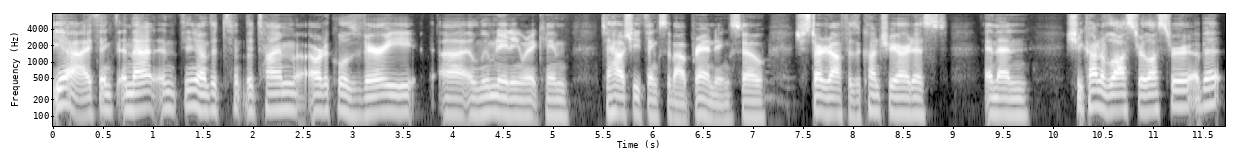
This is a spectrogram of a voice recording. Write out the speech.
yeah, I think, and that, and you know, the the Time article is very uh, illuminating when it came to how she thinks about branding. So she started off as a country artist, and then she kind of lost her luster a bit,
